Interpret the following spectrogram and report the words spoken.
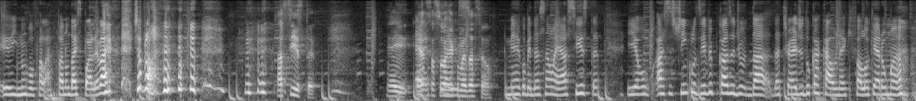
eu não vou falar, pra não dar spoiler, vai. Deixa pra lá. Assista. E aí, É, essa é a sua é isso. recomendação. Minha recomendação é assista. E eu assisti, inclusive, por causa de- da, da thread do Cacau, né? Que falou que era uma.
